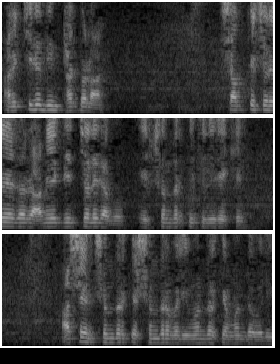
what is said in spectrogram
আমি চিরদিন থাকব না। সব কিছু রয়ে যাবে, আমি একদিন চলে যাব এই সুন্দর পৃথিবী রেখে। আসেন সুন্দরকে সুন্দর বলি, মন্দরকে মন্দ বলি।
